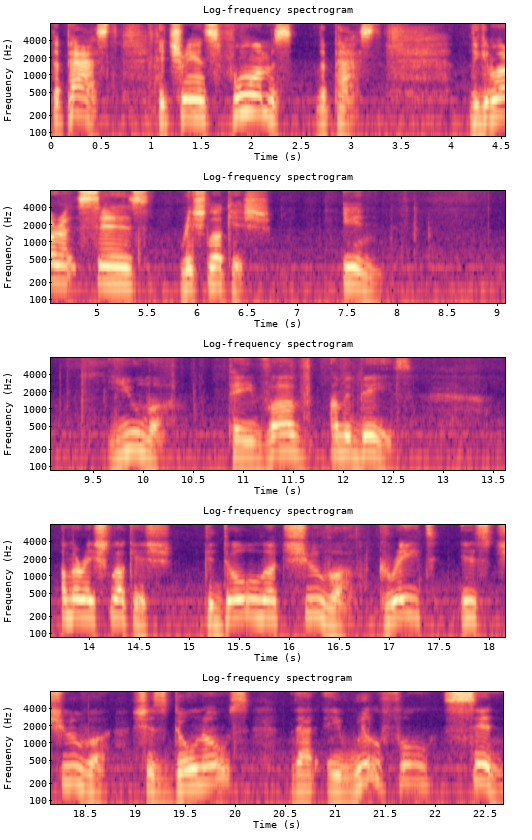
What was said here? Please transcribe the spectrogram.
the past. It transforms the past. The Gemara says, Reish Lakish, in Yuma, Pevav Amibez, Amaresh Lakish, Gedola Tshuva, great is Tshuva, Shizdonos, that a willful sin,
